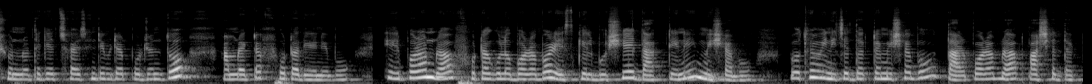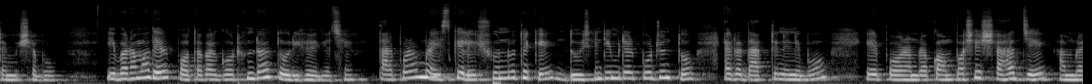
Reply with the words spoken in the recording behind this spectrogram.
শূন্য থেকে ছয় সেন্টিমিটার পর্যন্ত আমরা একটা ফোঁটা দিয়ে নেব। এরপর আমরা ফোঁটাগুলো বরাবর স্কেল বসিয়ে দাগ টেনে মেশাবো। প্রথমে নিচের দাগটা মেশাবো, তারপর আমরা পাশের দাগটা মেশাবো। এবার আমাদের পতাকার গঠনটা তৈরি হয়ে গেছে। তারপর আমরা স্কেলে শূন্য থেকে দুই সেন্টিমিটার পর্যন্ত একটা দাগ টেনে নেব। এরপর আমরা কম্পাসের সাহায্যে আমরা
